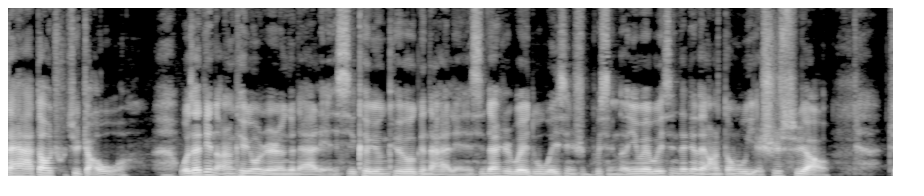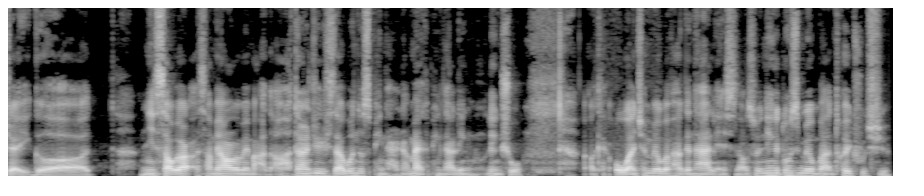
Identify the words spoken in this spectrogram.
大家到处去找我。我在电脑上可以用人人跟大家联系，可以用 QQ 跟大家联系，但是唯独微信是不行的，因为微信在电脑上登录也是需要这个。你扫描扫描二维码的啊，当然这个是在 Windows 平台上，Mac 平台另另说。OK，我完全没有办法跟大家联系到，所以那个东西没有办法推出去，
